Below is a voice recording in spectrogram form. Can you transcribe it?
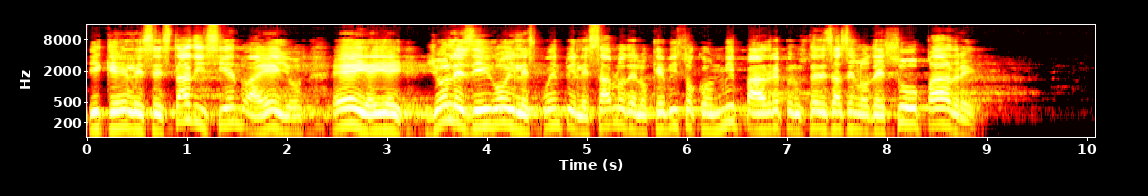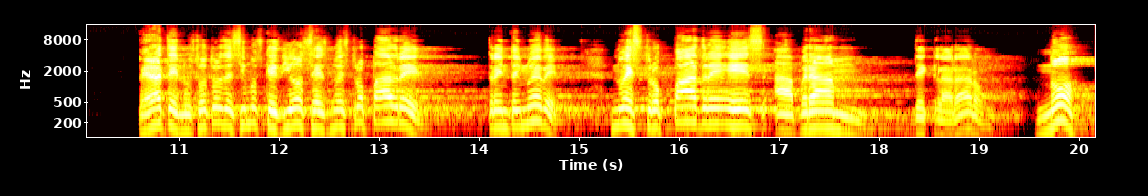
y que les está diciendo a ellos, hey, hey, hey, yo les digo y les cuento y les hablo de lo que he visto con mi padre, pero ustedes hacen lo de su padre. Espérate, nosotros decimos que Dios es nuestro padre. 39. Nuestro padre es Abraham, declararon. No,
